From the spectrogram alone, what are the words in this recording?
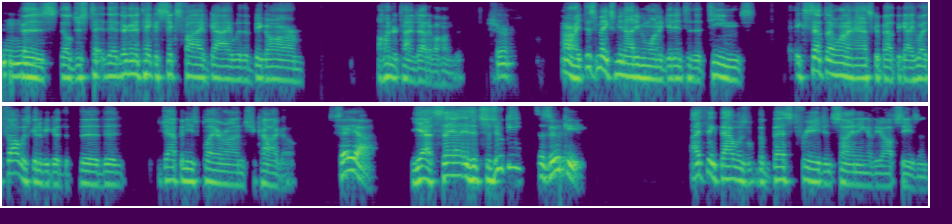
Mhm. because they'll just ta- they're, they're going to take a six five guy with a big arm a hundred times out of a hundred. sure All right, this makes me not even want to get into the teams, except I want to ask about the guy who I thought was going to be good, the the, the Japanese player on Chicago. Seiya Yes, Seiya, is it Suzuki? Suzuki. I think that was the best free agent signing of the offseason.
